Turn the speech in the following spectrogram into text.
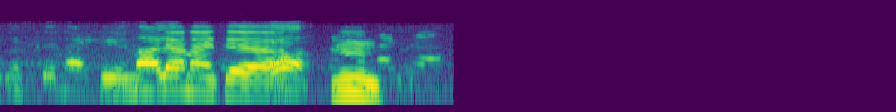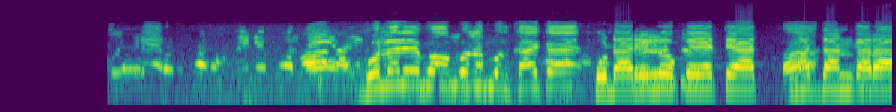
रस्ते नाही ते, नाल्या नाही त्या हा. हम्म. बोला रे बाबा बोला बोल. काय काय? पुढारी लोक येतात. मतदान करा.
